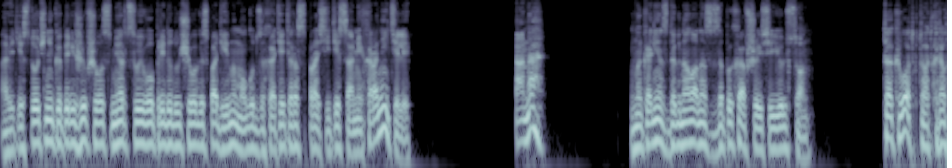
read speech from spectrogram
А ведь источника, пережившего смерть своего предыдущего господина, могут захотеть расспросить и сами хранители. «Она?» Наконец догнала нас запыхавшаяся Юльсон. «Так вот, кто открыл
